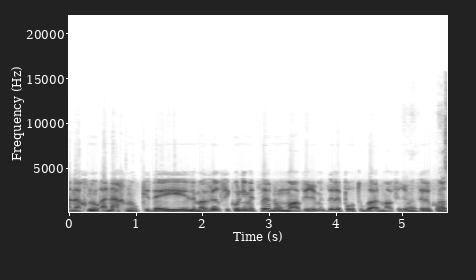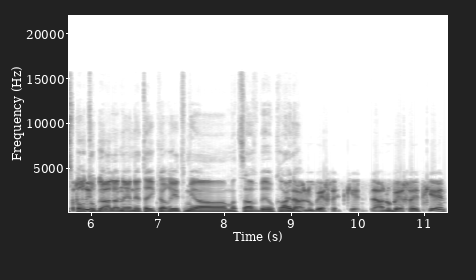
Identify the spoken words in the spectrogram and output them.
אנחנו, אנחנו, כדי למזער סיכונים אצלנו, מעבירים את זה לפורטוגל, מעבירים את זה למקומות אז אחרים. פורטוגל הנהנית העיקרית מהמצב באוקראינה? לנו בהחלט כן. לנו בהחלט כן.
